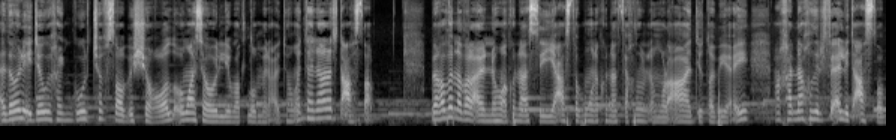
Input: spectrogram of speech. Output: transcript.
هذول إجوا خلينا نقول شفصوا بالشغل وما سووا اللي مطلوب من عندهم. أنت هنا تتعصب. بغض النظر عن إنه أكو ناس يعصبون أكو ناس يأخذون الأمور عادي وطبيعي خلينا نأخذ الفئة اللي تعصب.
